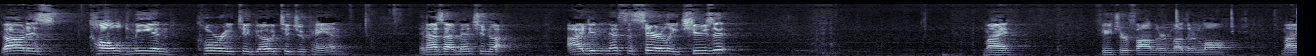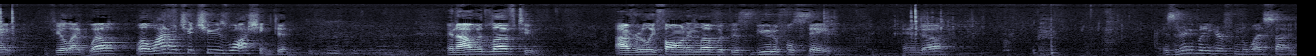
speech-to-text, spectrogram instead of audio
God has called me and Corey to go to Japan. And as I mentioned, I didn't necessarily choose it. My future father and mother in law might feel like, well, well, why don't you choose Washington? and I would love to. I've really fallen in love with this beautiful state. And uh, is there anybody here from the west side?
